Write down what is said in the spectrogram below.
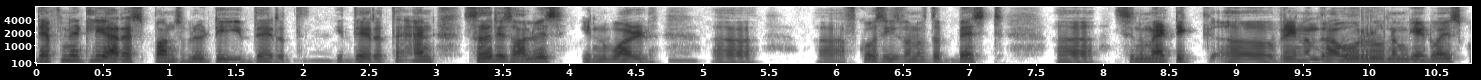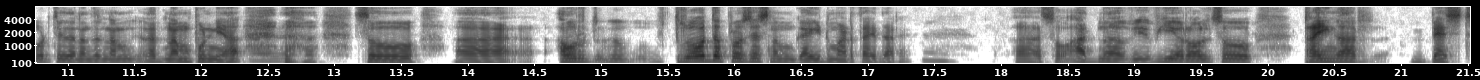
ಡೆಫಿನೆಟ್ಲಿ ಆ ರೆಸ್ಪಾನ್ಸಿಬಿಲಿಟಿ ಇದ್ದೇ ಇರುತ್ತೆ ಇದ್ದೇ ಇರುತ್ತೆ. And sir is always involved. Of course is one of the best cinematic brain ಅಂದರೆ ಅವರು ನಮಗೆ ಅಡ್ವೈಸ್ ಕೊಡ್ತಿದ್ದಾರೆ ಅಂದರೆ ನಮ್ಗೆ ಅದು ನಮ್ಮ ಪುಣ್ಯ. ಸೊ ಅವ್ರು ಥ್ರೂ ದ ಪ್ರೊಸೆಸ್ ನಮ್ಗೆ ಗೈಡ್ ಮಾಡ್ತಾ ಇದ್ದಾರೆ. ಸೊ ಅದನ್ನ we are also trying our best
